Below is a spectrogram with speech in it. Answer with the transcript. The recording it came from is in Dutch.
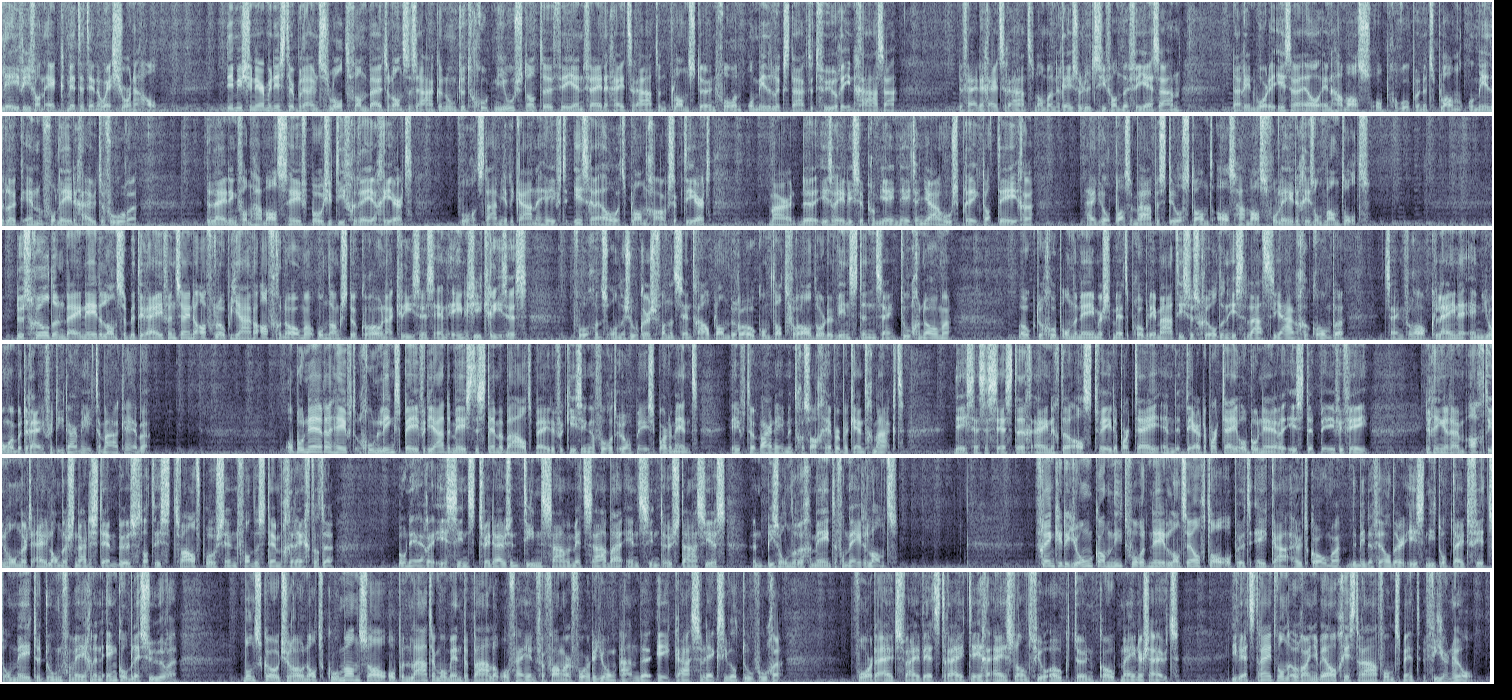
Levi van Eck met het NOS-journaal. Demissionair minister Bruin Slot van Buitenlandse Zaken noemt het goed nieuws... dat de VN-veiligheidsraad een plan steunt voor een onmiddellijk staakt het vuren in Gaza. De Veiligheidsraad nam een resolutie van de VS aan. Daarin worden Israël en Hamas opgeroepen het plan onmiddellijk en volledig uit te voeren. De leiding van Hamas heeft positief gereageerd. Volgens de Amerikanen heeft Israël het plan geaccepteerd... maar de Israëlische premier Netanyahu spreekt dat tegen... Hij wil pas een wapenstilstand als Hamas volledig is ontmanteld. De schulden bij Nederlandse bedrijven zijn de afgelopen jaren afgenomen... ondanks de coronacrisis en energiecrisis. Volgens onderzoekers van het Centraal Planbureau... komt dat vooral door de winsten zijn toegenomen. Ook de groep ondernemers met problematische schulden is de laatste jaren gekrompen. Het zijn vooral kleine en jonge bedrijven die daarmee te maken hebben. Op Bonaire heeft GroenLinks-PVDA de meeste stemmen behaald... bij de verkiezingen voor het Europees Parlement... heeft de waarnemend gezaghebber bekendgemaakt. D66 eindigde als tweede partij en de derde partij op Bonaire is de PVV. Er gingen ruim 1800 eilanders naar de stembus. Dat is 12% van de stemgerechtigden. Bonaire is sinds 2010 samen met Saba en Sint-Eustatius... een bijzondere gemeente van Nederland. Frenkie de Jong kan niet voor het Nederlands elftal op het EK uitkomen. De middenvelder is niet op tijd fit om mee te doen vanwege een enkel blessure. Bondscoach Ronald Koeman zal op een later moment bepalen... of hij een vervanger voor de Jong aan de EK-selectie wil toevoegen. Voor de uitzwaaiwedstrijd tegen IJsland viel ook Teun Koopmeiners uit. Die wedstrijd won Oranje wel gisteravond met 4-0.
